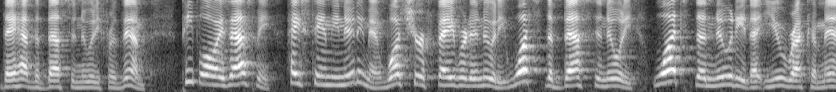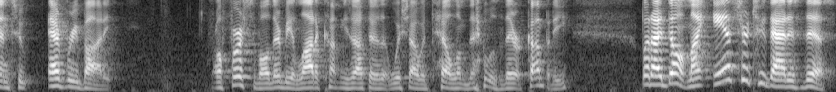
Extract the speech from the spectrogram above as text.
they have the best annuity for them. People always ask me, hey, Stan the Annuity Man, what's your favorite annuity? What's the best annuity? What's the annuity that you recommend to everybody? Well, first of all, there'd be a lot of companies out there that wish I would tell them that was their company, but I don't. My answer to that is this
